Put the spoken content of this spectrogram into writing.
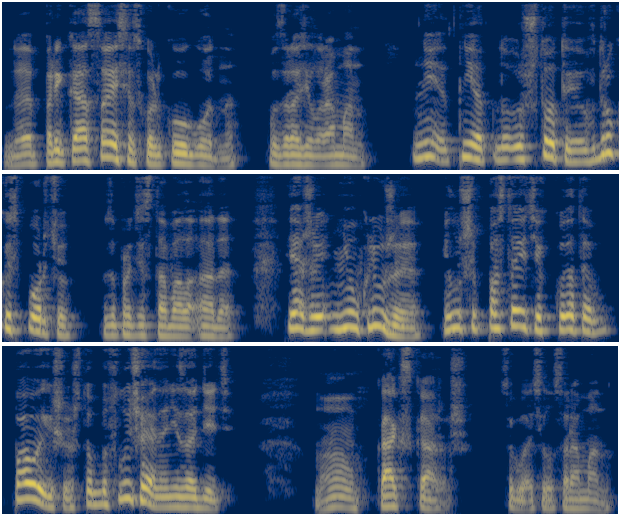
Да прикасайся сколько угодно, возразил Роман. «Нет, нет, ну что ты, вдруг испорчу?» – запротестовала Ада. «Я же неуклюжая, и лучше поставить их куда-то повыше, чтобы случайно не задеть». «Ну, как скажешь», – согласился Роман.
